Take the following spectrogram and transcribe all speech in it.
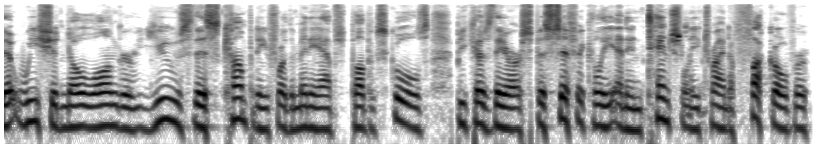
that we should no longer use this company for the Minneapolis public schools because they are specifically and intentionally trying to fuck over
